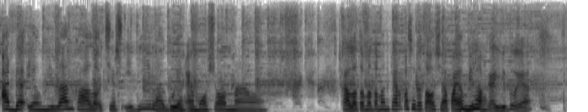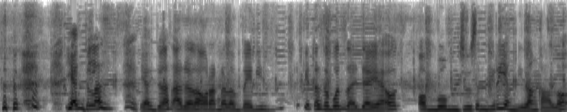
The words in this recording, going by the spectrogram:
ada yang bilang kalau Cheers ini lagu yang emosional. Kalau teman-teman Carrot sudah tahu siapa yang bilang kayak gitu ya yang jelas yang jelas adalah orang dalam playlist kita sebut saja ya oh, Om Bom Ju sendiri yang bilang kalau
